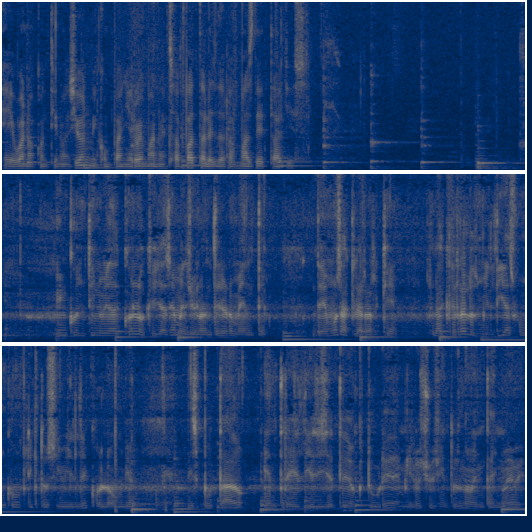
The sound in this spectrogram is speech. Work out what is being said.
Eh, bueno, a continuación mi compañero Emanuel Zapata les dará más detalles. En continuidad con lo que ya se mencionó anteriormente, debemos aclarar que la Guerra de los Mil Días fue un conflicto civil de Colombia disputado entre el 17 de octubre de 1899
